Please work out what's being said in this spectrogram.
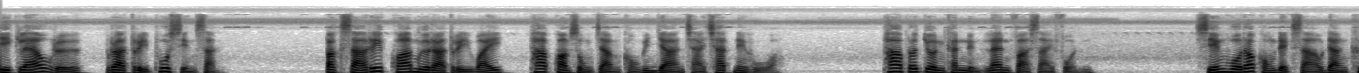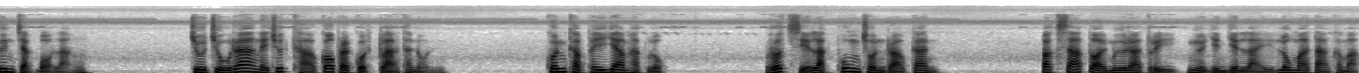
อีกแล้วหรือ ราตรีพูดเสียงสั่น ปักษารีบคว้ามือราตรีไว้ ภาพความทรงจำของวิญญาณฉายชัดในหัว ภาพรถยนต์คันหนึ่งแล่นฝ่าสายฝน เสียงหัวเราะของเด็กสาวดังขึ้นจากเบาะหลัง จู่ๆร่างในชุดขาวก็ปรากฏกลางถนน คนขับพยายามหักหลบ รถเสียหลักพุ่งชนราวกั้น ปักษาปล่อยมือราตรี เหงื่อเย็นๆไหลลงมาตามขมับ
